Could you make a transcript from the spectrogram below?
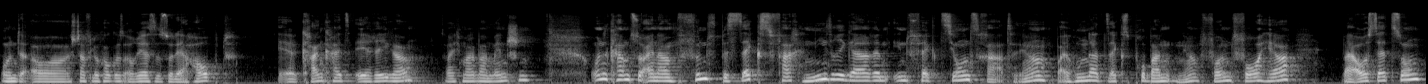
Und äh, Staphylococcus aureus ist so der Hauptkrankheitserreger, sag ich mal, beim Menschen. Und es kam zu einer 5- bis 6-fach niedrigeren Infektionsrate ja, bei 106 Probanden ja, von vorher bei Aussetzung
